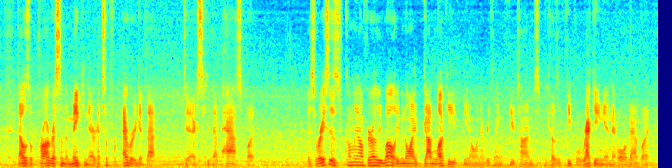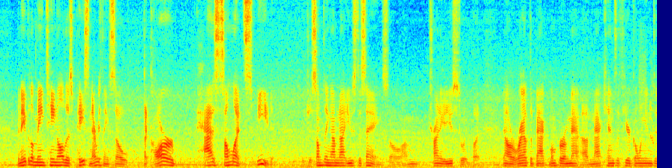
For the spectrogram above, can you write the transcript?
that was a progress in the making there. It took forever to get that to execute that pass, but this race is coming out fairly well, even though I've gotten lucky, you know, and everything a few times because of people wrecking and all of that, but been able to maintain all this pace and everything, so the car has somewhat speed, which is something I'm not used to saying, so I'm trying to get used to it, but now right up the back bumper of Matt, uh, Matt Kenseth here going into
